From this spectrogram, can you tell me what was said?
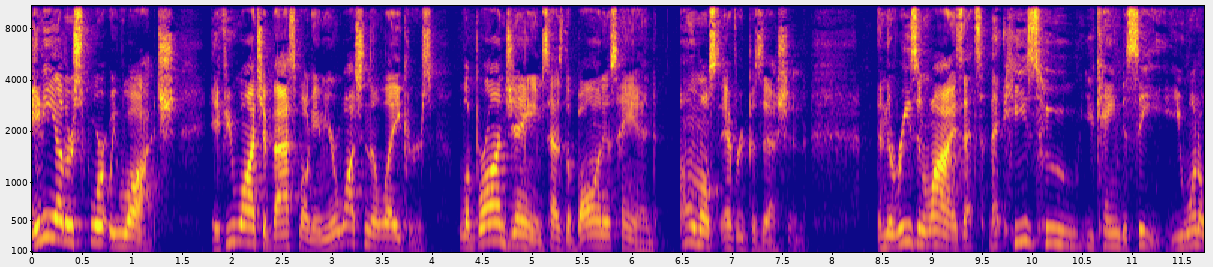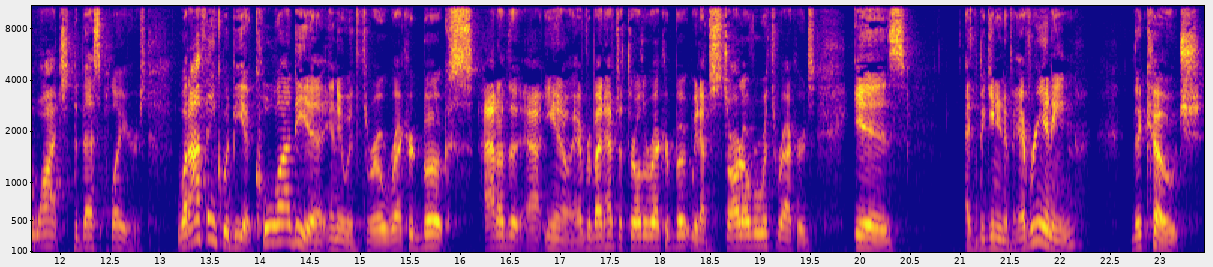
any other sport we watch, if you watch a basketball game, you're watching the Lakers, LeBron James has the ball in his hand almost every possession. And the reason why is that's that he's who you came to see. You want to watch the best players. What I think would be a cool idea, and it would throw record books out of the, out- you know, everybody have to throw the record book. We'd have to start over with records. Is at the beginning of every inning, the coach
